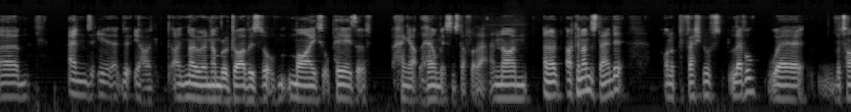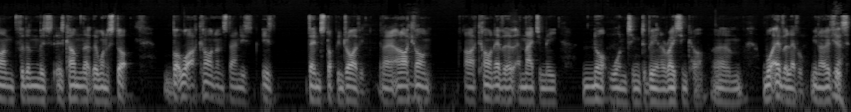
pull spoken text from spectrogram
Um, and you know, the- you know, I know a number of drivers, sort of my sort of peers that are hanging up the helmets and stuff like that, and I'm and I, I can understand it on a professional level where the time for them has, has, come that they want to stop. But what I can't understand is is then stopping driving, and I mm. can't I can't ever imagine me not wanting to be in a racing car, um, whatever level. You know, if yeah. it's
